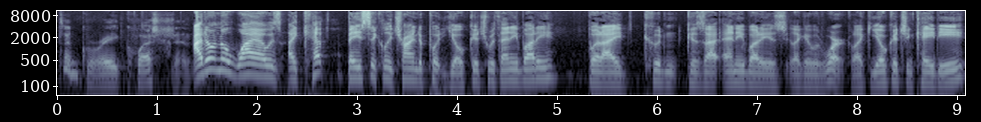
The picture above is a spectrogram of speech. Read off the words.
That's a great question. I don't know why I was I kept basically trying to put Jokic with anybody but I couldn't because anybody is like it would work. Like Jokic and KD,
